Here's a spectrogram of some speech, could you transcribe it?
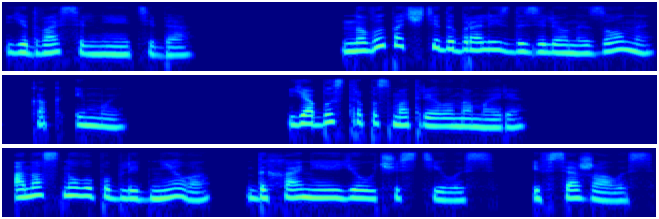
едва сильнее тебя. Но вы почти добрались до зеленой зоны, как и мы». Я быстро посмотрела на Мэри. Она снова побледнела, дыхание ее участилось, и вся жалась.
